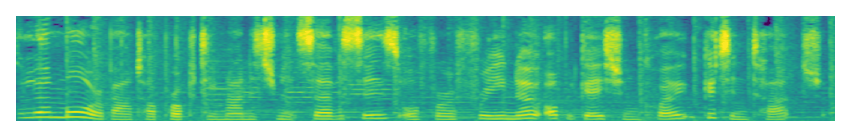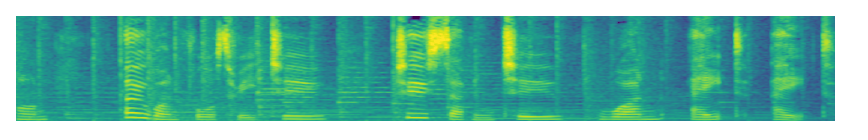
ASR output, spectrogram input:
To learn more about our property management services or for a free no obligation quote, get in touch on 01432 272 188.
